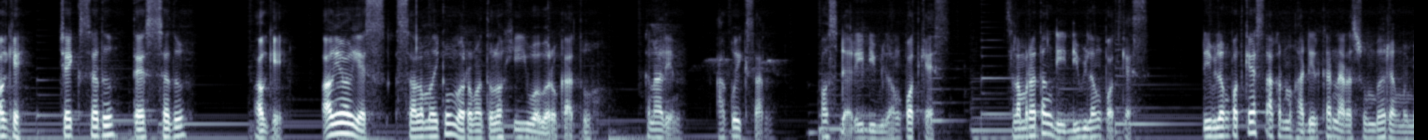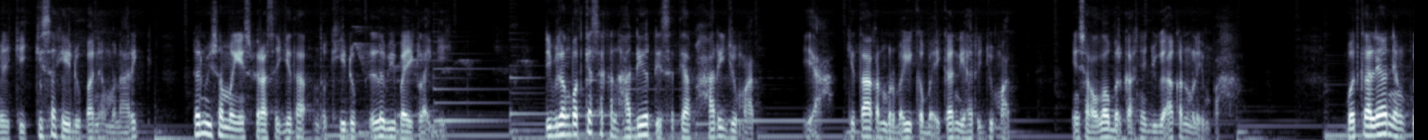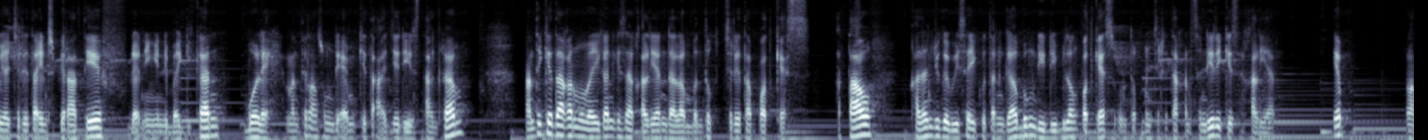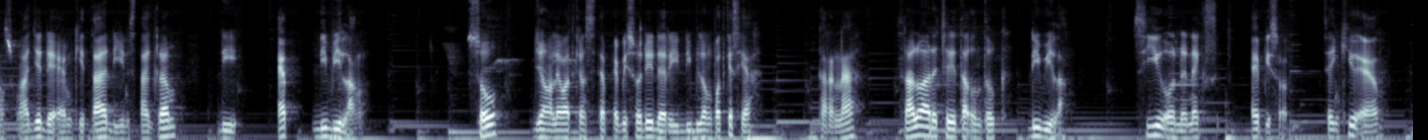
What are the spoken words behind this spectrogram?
Oke, cek satu, tes satu. Oke, oke oke guys. Assalamualaikum warahmatullahi wabarakatuh. Kenalin, aku Iksan, host dari Dibilang Podcast. Selamat datang di Dibilang Podcast. Dibilang Podcast akan menghadirkan narasumber yang memiliki kisah kehidupan yang menarik dan bisa menginspirasi kita untuk hidup lebih baik lagi. Dibilang Podcast akan hadir di setiap hari Jumat. Ya, kita akan berbagi kebaikan di hari Jumat. Insya Allah berkahnya juga akan melimpah. Buat kalian yang punya cerita inspiratif dan ingin dibagikan, boleh nanti langsung DM kita aja di Instagram. Nanti kita akan membagikan kisah kalian dalam bentuk cerita podcast. Atau kalian juga bisa ikutan gabung di Dibilang Podcast untuk menceritakan sendiri kisah kalian. Yep, langsung aja DM kita di Instagram di @dibilang. So, jangan lewatkan setiap episode dari Dibilang Podcast ya. Karena selalu ada cerita untuk dibilang. See you on the next episode. Thank you and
